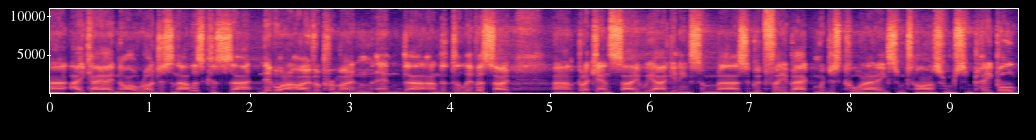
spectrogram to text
uh, aka Nile Rodgers and others, because uh, never want to over promote and, and uh, under deliver. So, uh, but I can say we are getting some uh, some good feedback, and we're just coordinating some times from some people,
